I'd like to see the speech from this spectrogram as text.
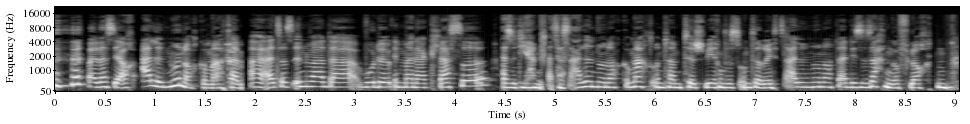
weil das ja auch alle nur noch gemacht haben. Aber als das in war, da wurde in meiner Klasse, also die haben das alle nur noch gemacht unterm Tisch während des Unterrichts, alle nur noch da diese Sachen geflochten. Das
